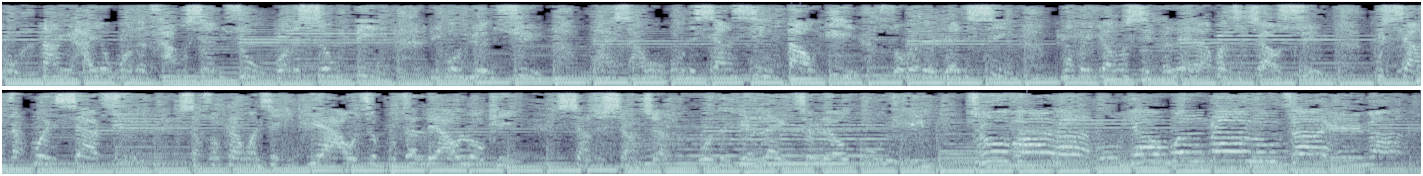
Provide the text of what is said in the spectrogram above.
徒，哪里还有我的藏身处？我的兄弟离我远去，我还傻乎乎的相信道义，所谓的人性，莫非要用血和泪来换取教训？不想再混下去，小说看完这一票，就不再聊 Loki，想着想着，我的眼泪就流不停。出发了，不要问那路在哪。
